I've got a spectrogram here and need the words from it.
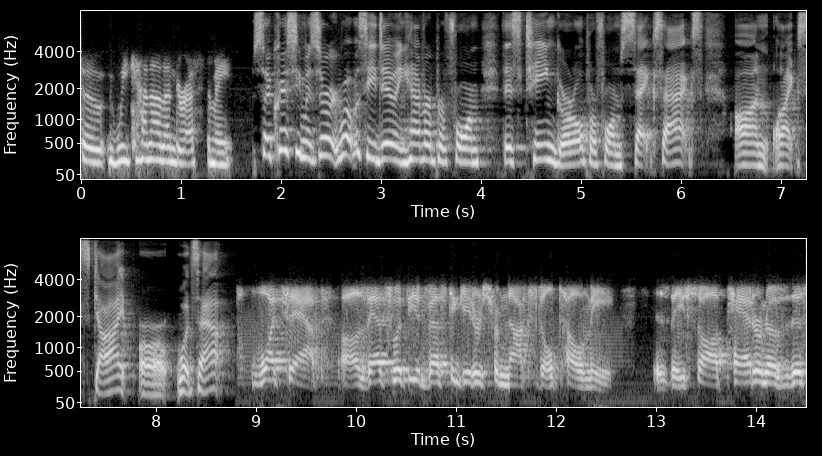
So we cannot underestimate. So Christy Mazurek, what was he doing? Have her perform this teen girl perform sex acts on like Skype or WhatsApp? WhatsApp. Uh, that's what the investigators from Knoxville tell me. Is they saw a pattern of this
